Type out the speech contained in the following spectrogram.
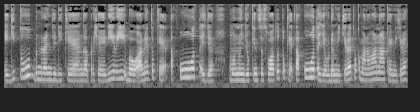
ya gitu beneran jadi kayak nggak percaya diri bawaannya tuh kayak takut aja. Mau nunjukin sesuatu tuh kayak takut aja udah mikirnya tuh ke mana-mana kayak mikirnya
